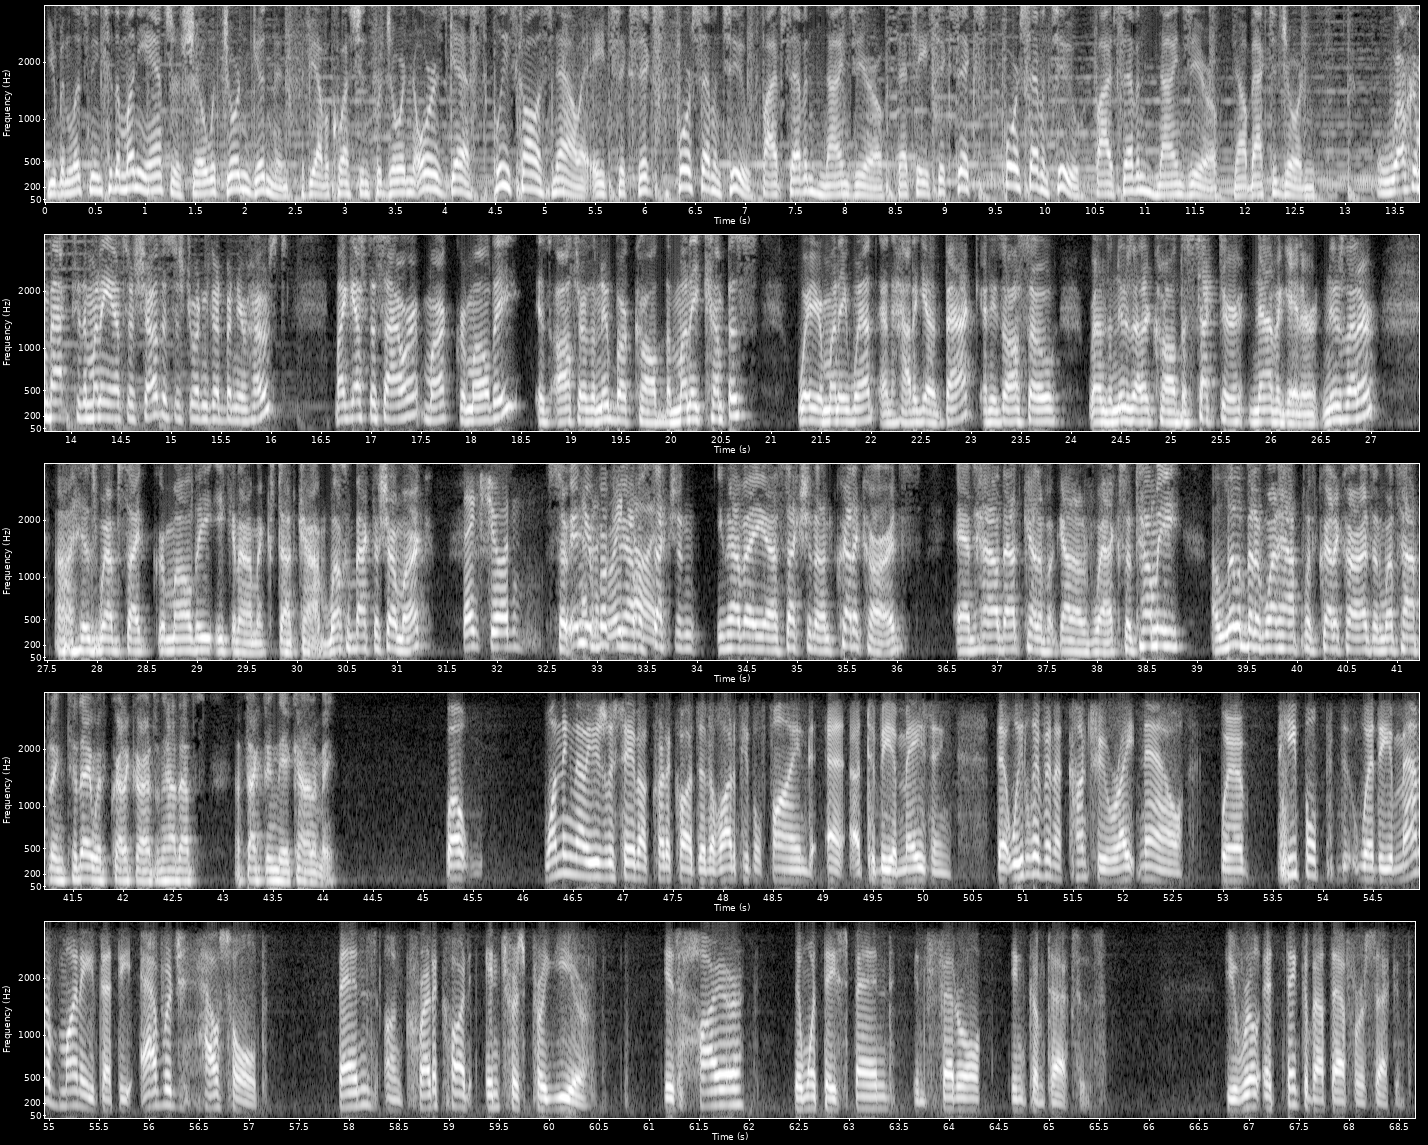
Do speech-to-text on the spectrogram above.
You've been listening to the Money Answer Show with Jordan Goodman. If you have a question for Jordan or his guest, please call us now at 866 472 5790. That's 866 472 5790. Now back to Jordan. Welcome back to the Money Answer Show. This is Jordan Goodman, your host. My guest this hour, Mark Grimaldi, is author of the new book called The Money Compass Where Your Money Went and How to Get It Back. And he's also runs a newsletter called the Sector Navigator newsletter. Uh, his website, grimaldieconomics.com. Welcome back to the show, Mark. Thanks, Jordan. So in Having your book, you have a section. You have a uh, section on credit cards and how that kind of got out of whack. So tell me a little bit of what happened with credit cards and what's happening today with credit cards and how that's affecting the economy. Well, one thing that I usually say about credit cards that a lot of people find uh, uh, to be amazing that we live in a country right now where people, where the amount of money that the average household spends on credit card interest per year is higher than what they spend in federal income taxes. You real, uh, think about that for a second.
